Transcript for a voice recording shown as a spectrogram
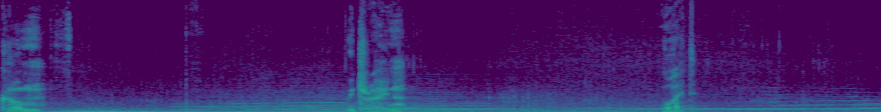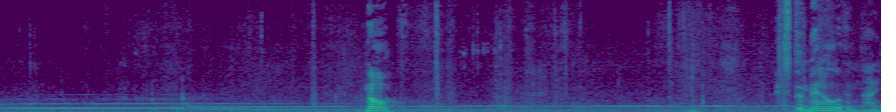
Come. We train. What? No. It's the middle of the night.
